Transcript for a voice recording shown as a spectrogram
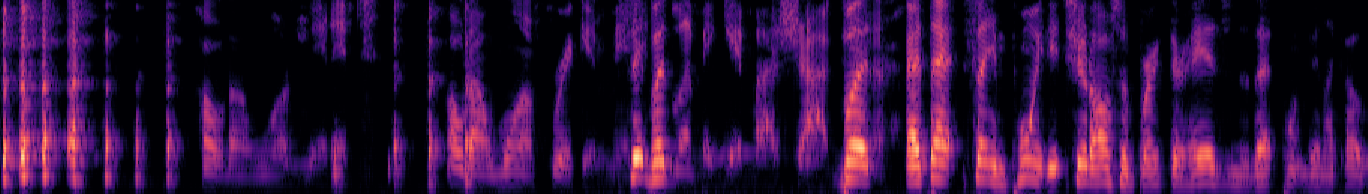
Hold on one minute. Hold on one freaking minute. See, but- let me get my shotgun. But at that same point, it should also break their heads into that point, being like, oh,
